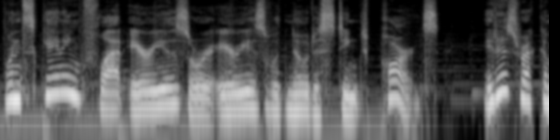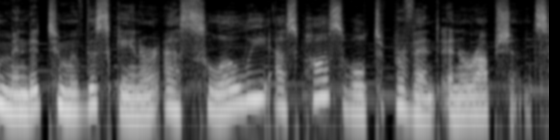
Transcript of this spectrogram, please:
When scanning flat areas or areas with no distinct parts, it is recommended to move the scanner as slowly as possible to prevent interruptions.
